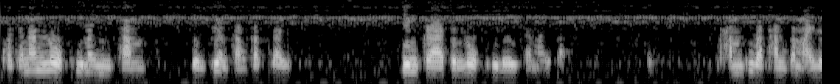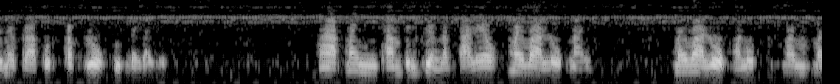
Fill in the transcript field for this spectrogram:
เพราะฉะนั้นโลกที่ไม่มีธรรมเป็นเครื่องทำกับใจ จึงกลายเป็นโลกที่เลยสมัยไปคำที่ว่าทันสมัยเลยไม่ปรากฏกับโลกจุดใดๆเลย หากไม่มีธรรมเป็นเครื่องรักษาแล้ว ไม่ว่าโลกไหน ไม่ว่าโลกมนุษย์ ไม่ไม่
